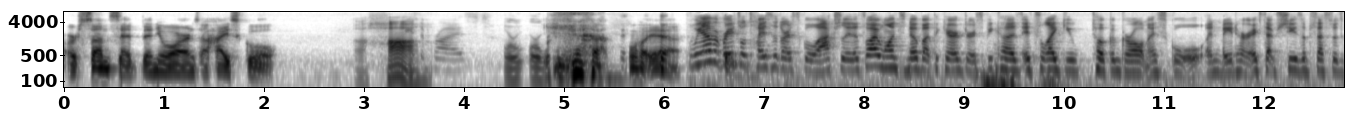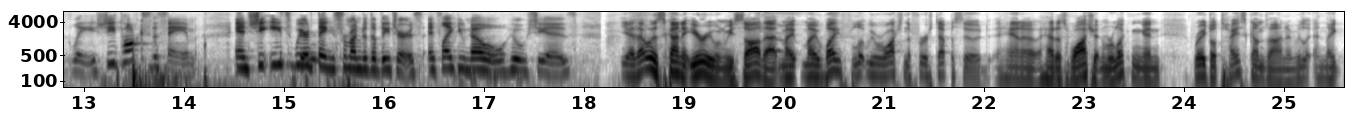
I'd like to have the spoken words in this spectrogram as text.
or Sunset than you are in a high school. Aha. Surprised. Or or what? Yeah. Well, yeah. We have a Rachel Tice at our school, actually. That's why I wanted to know about the characters because it's like you took a girl at my school and made her, except she's obsessed with Glee. She talks the same, and she eats weird things from under the bleachers. It's like you know who she is. Yeah, that was kind of eerie when we saw that. My my wife, we were watching the first episode. Hannah had us watch it, and we're looking, and Rachel Tice comes on, and we and like,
